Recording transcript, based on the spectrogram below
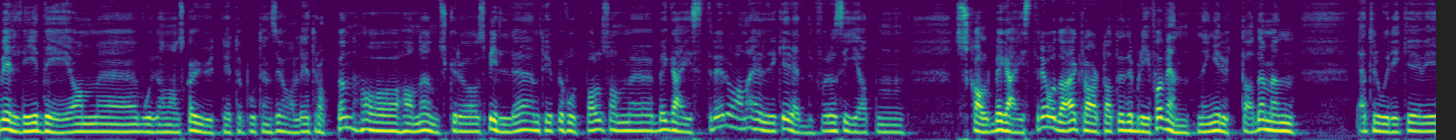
veldig idé om uh, hvordan han skal utnytte potensialet i troppen. Og han ønsker å spille en type fotball som uh, begeistrer, og han er heller ikke redd for å si at han skal begeistre. Og da er det klart at det blir forventninger ut av det, men jeg tror, ikke vi,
